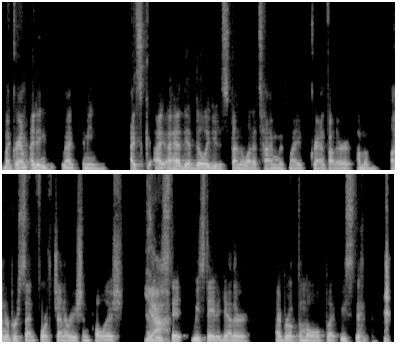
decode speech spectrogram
my grand I didn't. I, I mean, I, I had the ability to spend a lot of time with my grandfather. I'm a 100% fourth generation Polish. And yeah. We stay, we stay together. I broke the mold, but we stay.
